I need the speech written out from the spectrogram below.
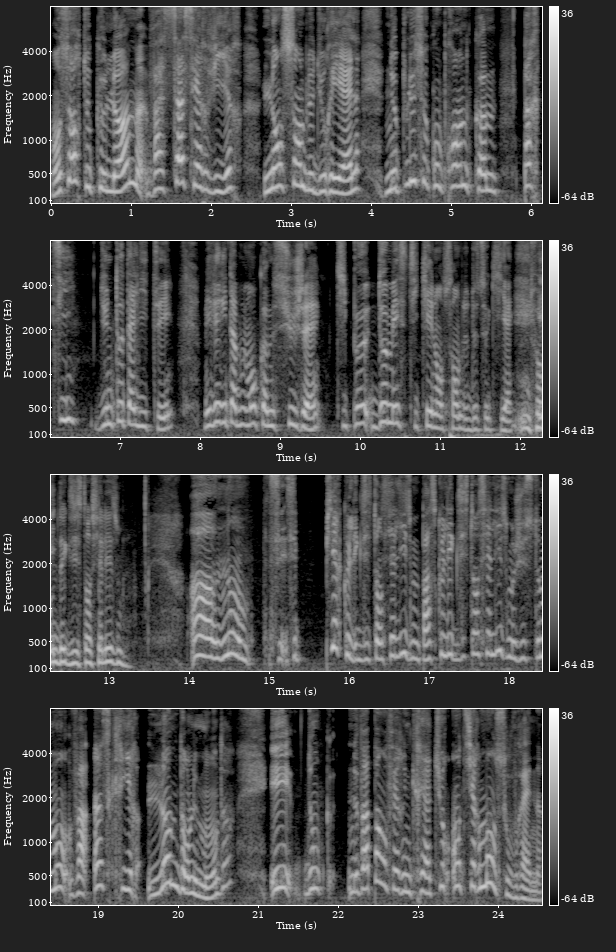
en sorte que l'homme va s'asservir l'ensemble du réel, ne plus se comprendre comme partie d'une totalité, mais véritablement comme sujet qui peut domestiquer l'ensemble de ce qui est. Une forme d'existentialisme? Ah non, c'est pire que l'existentialisme, parce que l'existentialisme, justement, va inscrire l'homme dans le monde et donc ne va pas en faire une créature entièrement souveraine.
